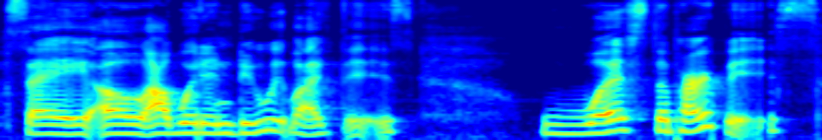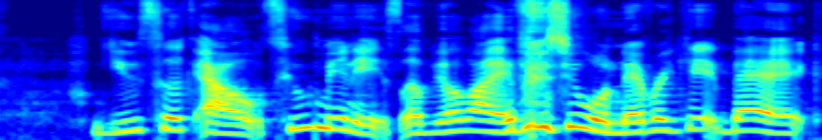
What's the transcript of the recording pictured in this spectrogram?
say oh i wouldn't do it like this. What's the purpose? You took out two minutes of your life that you will never get back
